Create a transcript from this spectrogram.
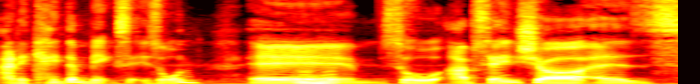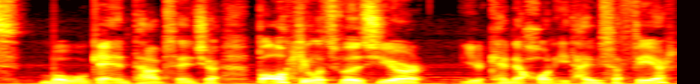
and he kind of makes it his own. Um, Mhm. So Absentia is well, we'll get into Absentia, but Oculus was your your kind of haunted house affair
